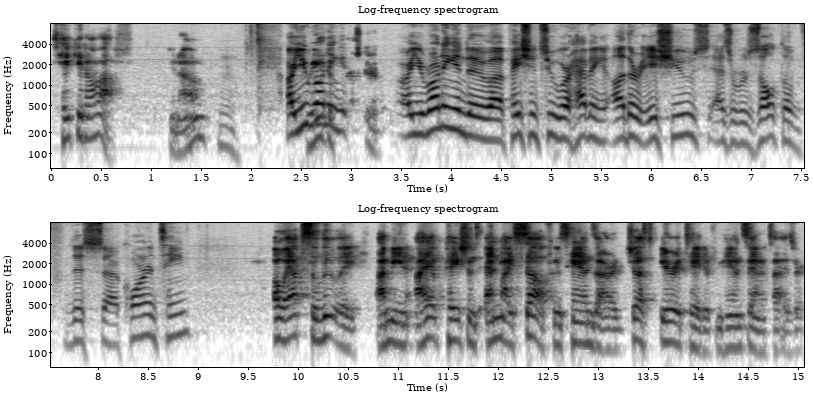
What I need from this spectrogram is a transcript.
Take it off, you know. Hmm. Are you running? Are you running into uh, patients who are having other issues as a result of this uh, quarantine? Oh, absolutely. I mean, I have patients and myself whose hands are just irritated from hand sanitizer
